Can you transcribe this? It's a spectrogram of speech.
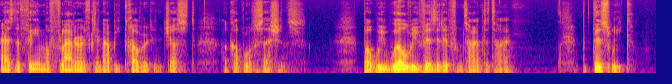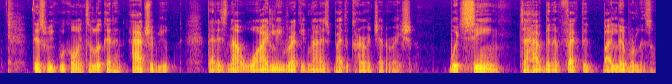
as the theme of flat earth cannot be covered in just a couple of sessions. But we will revisit it from time to time. But this week, this week we're going to look at an attribute that is not widely recognized by the current generation, which seem to have been infected by liberalism.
